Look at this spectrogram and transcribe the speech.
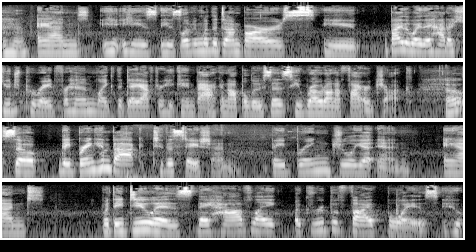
mm-hmm. and he, he's he's living with the Dunbars. He, by the way, they had a huge parade for him like the day after he came back in Opelousas. He rode on a fire truck. Oh. So they bring him back to the station. They bring Julia in, and what they do is they have like a group of five boys who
